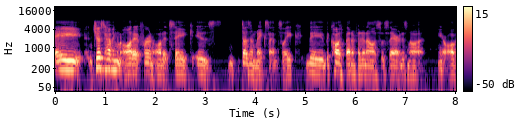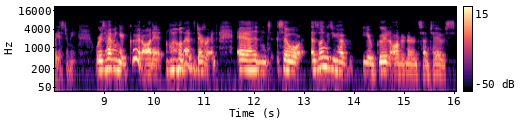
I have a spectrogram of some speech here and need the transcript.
a just having an audit for an audit's sake is doesn't make sense. Like the the cost benefit analysis there, it is not you know obvious to me. Whereas having a good audit, well, that's different. And so as long as you have you know good auditor incentives,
